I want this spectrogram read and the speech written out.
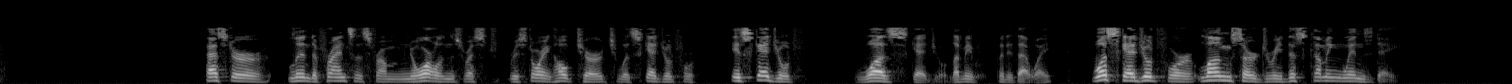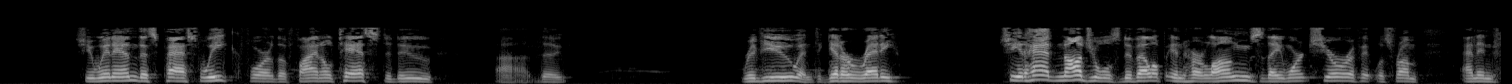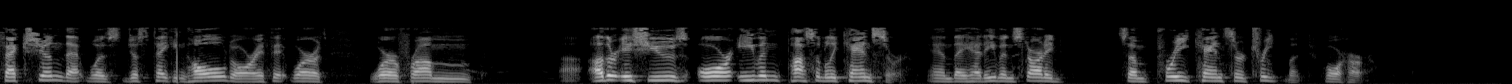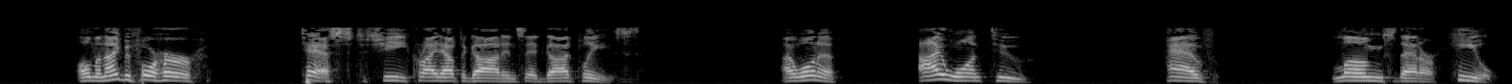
Pastor Linda Francis from New Orleans Restoring Hope Church was scheduled for is scheduled was scheduled. Let me put it that way. Was scheduled for lung surgery this coming Wednesday. She went in this past week for the final test to do uh, the review and to get her ready. She had had nodules develop in her lungs. They weren't sure if it was from an infection that was just taking hold or if it were, were from uh, other issues or even possibly cancer. And they had even started some pre-cancer treatment for her. On the night before her test, she cried out to God and said, God, please, I want to, I want to have lungs that are healed,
